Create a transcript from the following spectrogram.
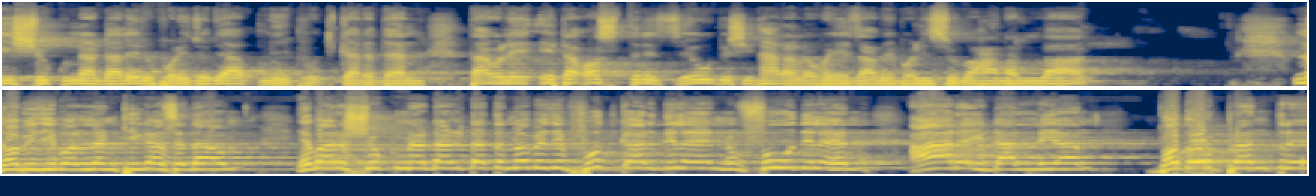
এই শুকনা ডালের উপরে যদি আপনি ফুৎকার দেন, তাহলে এটা অস্ত্রের চেয়েও বেশি ধারালো হয়ে যাবে বলি সুবাহান আল্লাহ নবীজি বললেন, ঠিক আছে, দাও। এবার শুকনা ডালটাতে নবীজি ফুৎকার দিলেন, ফু দিলেন, আর এই ডাল নিয়া বদর প্রান্তে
